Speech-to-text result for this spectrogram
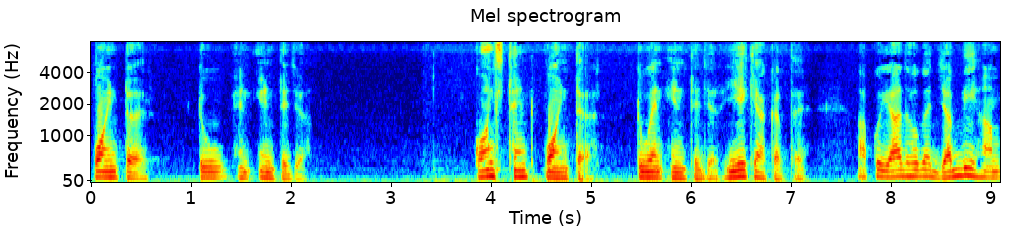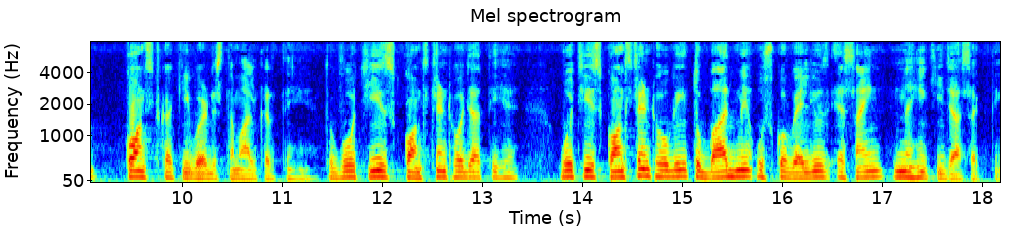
pointer to an integer constant pointer to an integer یہ کیا کرتا ہے آپ کو یاد ہوگا جب بھی ہم کانسٹ کا کی ورڈ استعمال کرتے ہیں تو وہ چیز کانسٹینٹ ہو جاتی ہے وہ چیز کانسٹینٹ ہو گئی تو بعد میں اس کو ویلوز اسائن نہیں کی جا سکتی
